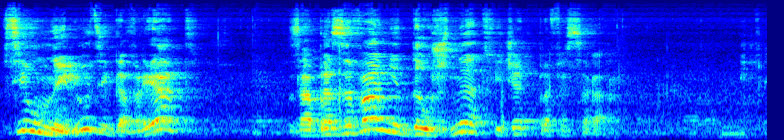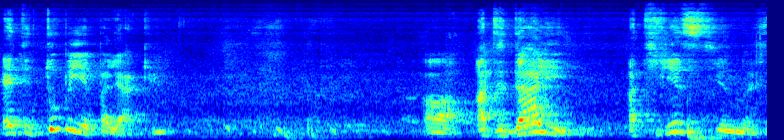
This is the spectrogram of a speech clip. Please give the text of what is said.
Все умные люди говорят, за образование должны отвечать профессора. Эти тупые поляки а, отдали ответственность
